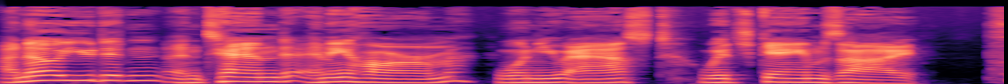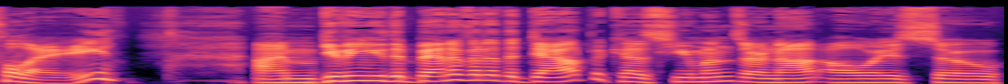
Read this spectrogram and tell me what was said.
I know you didn't intend any harm when you asked which games I play. I'm giving you the benefit of the doubt because humans are not always so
